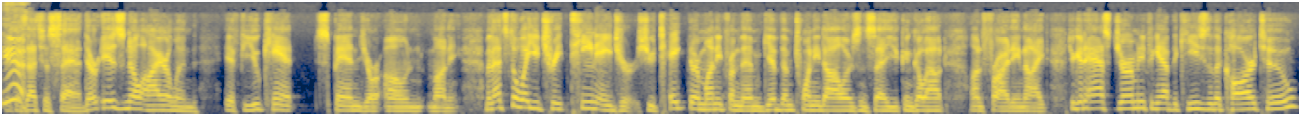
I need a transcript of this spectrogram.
Because that's just sad. There is no Ireland if you can't spend your own money. I mean, that's the way you treat teenagers. You take their money from them, give them $20 and say you can go out on Friday night. You're going to ask Germany if you can have the keys to the car too?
